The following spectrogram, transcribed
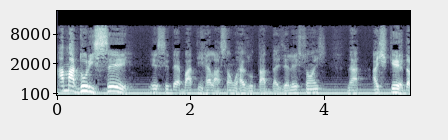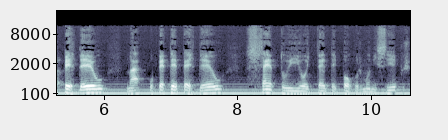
amadurecer esse debate em relação ao resultado das eleições. Né? A esquerda perdeu, né? o PT perdeu 180 e poucos municípios.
